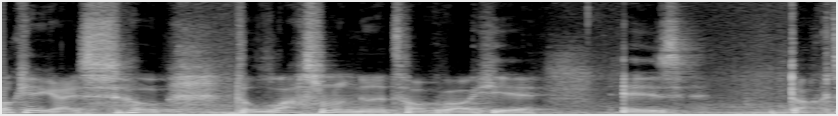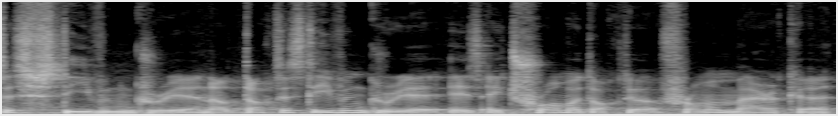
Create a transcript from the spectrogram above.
Okay, guys, so the last one I'm going to talk about here is Dr. Stephen Greer. Now, Dr. Stephen Greer is a trauma doctor from America,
